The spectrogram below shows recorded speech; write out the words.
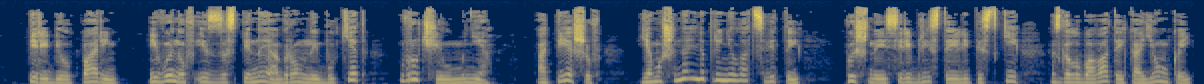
— перебил парень и, вынув из-за спины огромный букет, вручил мне. Опешив, я машинально приняла цветы. Пышные серебристые лепестки с голубоватой каемкой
